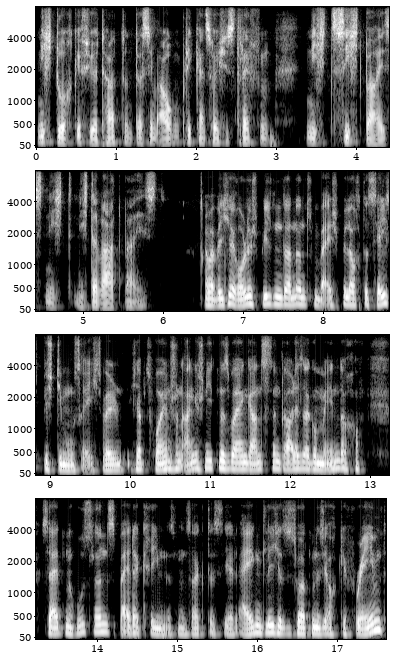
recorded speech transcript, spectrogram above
nicht durchgeführt hat und dass im Augenblick ein solches Treffen nicht sichtbar ist, nicht, nicht erwartbar ist. Aber welche Rolle spielt denn dann, zum Beispiel auch das Selbstbestimmungsrecht? Weil ich habe es vorhin schon angeschnitten, das war ein ganz zentrales Argument auch auf Seiten Russlands bei der Krim, dass man sagt, dass sie halt eigentlich, also so hat man es ja auch geframed,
